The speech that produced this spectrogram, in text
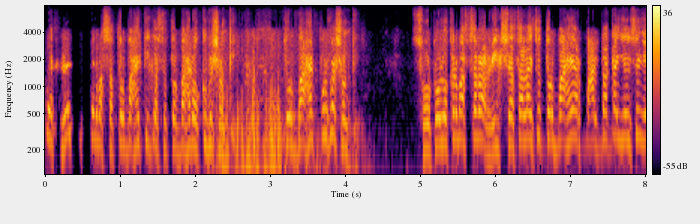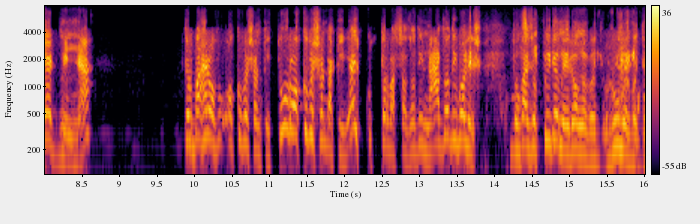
কুত্তর বাচ্চা তোর বাহে কি করছে? তোর বাহের অকুপেশন কি? তোর বাহের প্রফেশন কি? ছোট লোকের বাচ্চারা রিক্সা চালাইছে তোর বাহে আর পাল্টা কাই হয়েছে অ্যাডমিন না? তোর বাহের অকুপেশন কি? তোর অকুপেশনটা কি? এই কুত্তর বাচ্চা যদি না যদি বলিস তোকে আজ পিডেম এই রঙের রুমের মধ্যে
